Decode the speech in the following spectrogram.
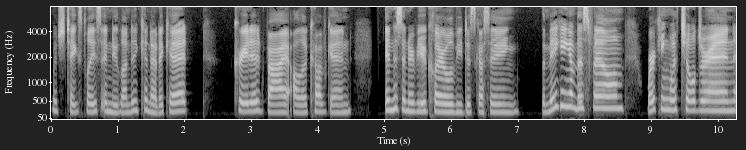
which takes place in New London, Connecticut, created by Alla Kovgan. In this interview, Claire will be discussing the making of this film, working with children,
